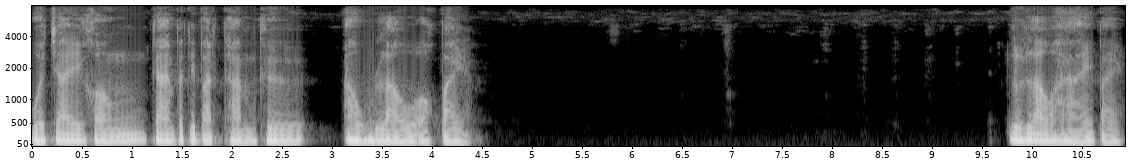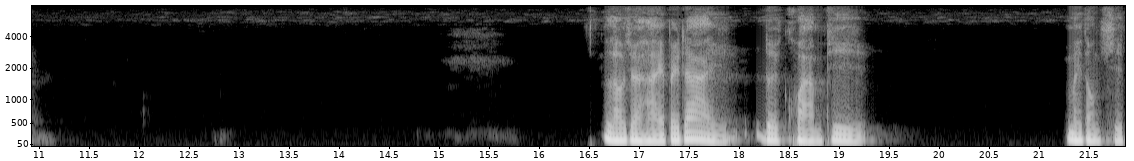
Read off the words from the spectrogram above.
หัวใจของการปฏิบัติธรรมคือเอาเราออกไป หรือเราหายไป เราจะหายไปได้โดยความที่ไม่ต้องคิด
